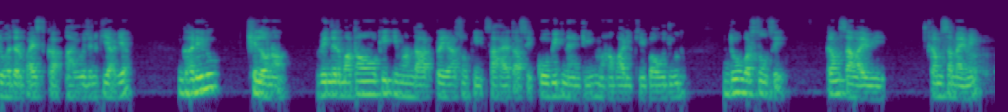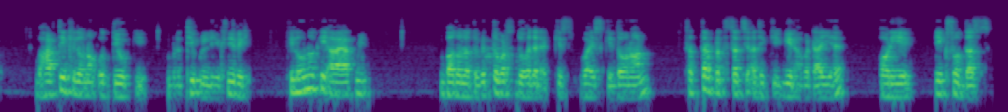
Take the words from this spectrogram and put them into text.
2022 का आयोजन किया गया। घरेलू खिलौना, विनिर्माताओं की ईमानदार प्रयासों की सहायता से कोविड 19 महामारी के बावजूद दो वर्षों से कम समय भी, कम समय में भारतीय खिलौना उद्योग की वृद्धि उल्लेखनीय रही। खिलौनों की आयात में बदौलत वित्त वर्ष 2021-22 के दौरान 70 प्रतिशत से अधिक की गिरावट आई है और ये 110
